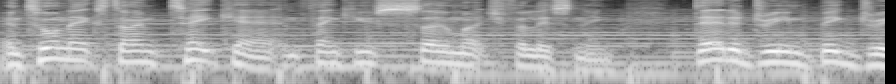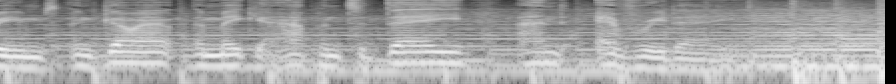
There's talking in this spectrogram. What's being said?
Until next time, take care and thank you so much for listening. Dare to dream big dreams and go out and make it happen today and every day.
